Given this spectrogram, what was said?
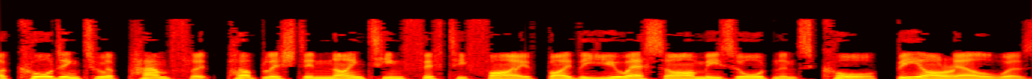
According to a pamphlet published in 1955 by the U.S. Army's Ordnance Corps, BRL was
